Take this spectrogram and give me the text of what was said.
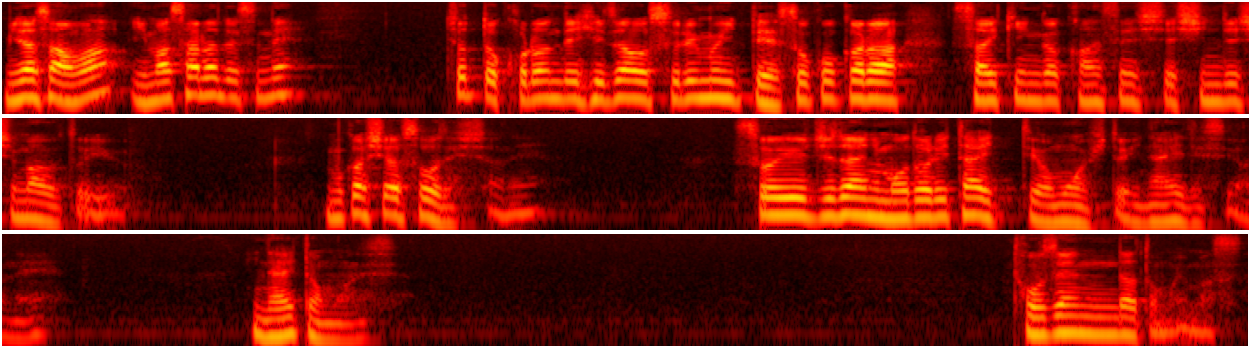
皆さんは今更ですねちょっと転んで膝をすりむいてそこから細菌が感染して死んでしまうという昔はそうでしたね。そういう時代に戻りたいって思う人いないですよね。いないと思うんです。当然だと思います。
